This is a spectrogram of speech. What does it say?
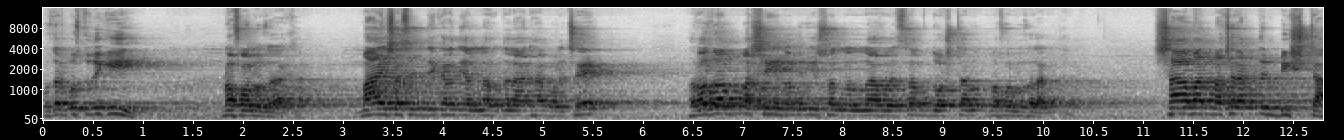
রোজার প্রস্তুতি কি? নফল রোজা রাখা। মা এসা সিদ্দিকা রাদিয়াল্লাহু তাআলা আনহা বলেছে রজব মাসে নবী সাল্লাল্লাহু আলাইহি সাল্লাম 10টা নফল রোজা রাখতেন। শাবান মাসে রাখতেন 20টা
